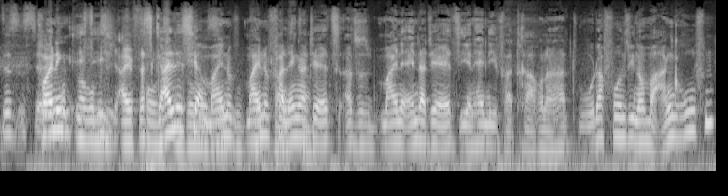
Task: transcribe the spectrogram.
das ist ja vor allen Dingen, warum ich, ich, das Geile ist ja, meine, so meine verlängert ja jetzt, also meine ändert ja jetzt ihren Handyvertrag und dann hat Vodafone sie nochmal angerufen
